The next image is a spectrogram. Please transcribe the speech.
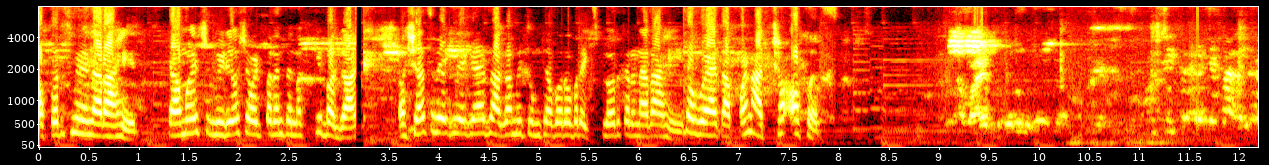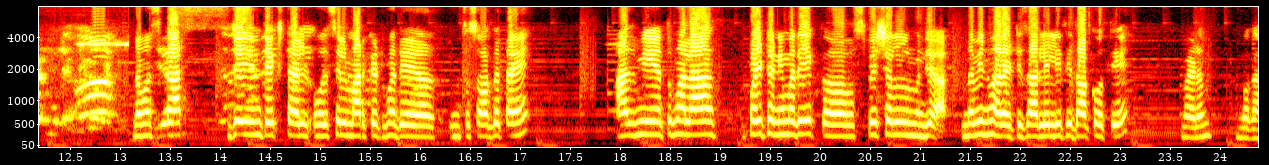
ऑफर्स मिळणार आहेत. त्यामुळे व्हिडिओ शेवटपर्यंत नक्की बघा. अशाच वेगवेगळ्या जागा मी तुमच्याबरोबर एक्सप्लोअर एक्सप्लोर करणार आहे. बघूयात आपण आजच्या ऑफर्स नमस्कार. जय हिंद टेक्सटाईल होलसेल मार्केटमध्ये तुमचं स्वागत आहे. आज मी तुम्हाला पैठणीमध्ये एक स्पेशल म्हणजे नवीन व्हरायटीज आलेली ती दाखवते. मॅडम बघा.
